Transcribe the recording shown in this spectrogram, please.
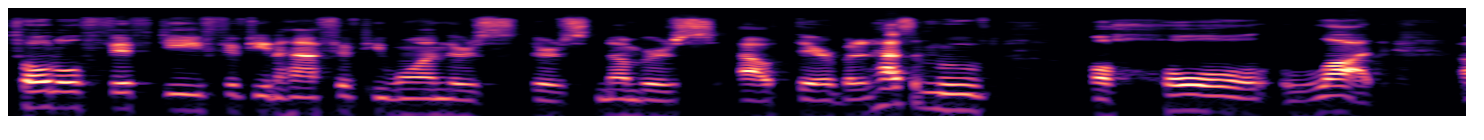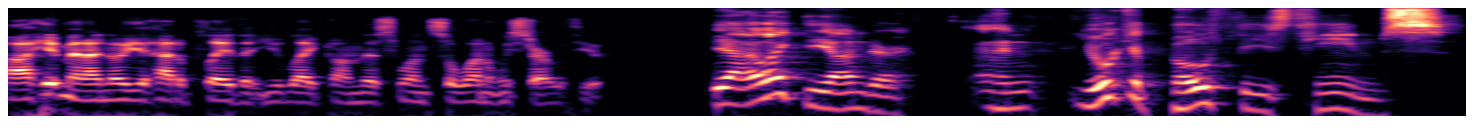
Total 50, 50 and a half, 51. There's there's numbers out there, but it hasn't moved a whole lot. Uh, Hitman, I know you had a play that you like on this one, so why don't we start with you? Yeah, I like the under. And you look at both these teams,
